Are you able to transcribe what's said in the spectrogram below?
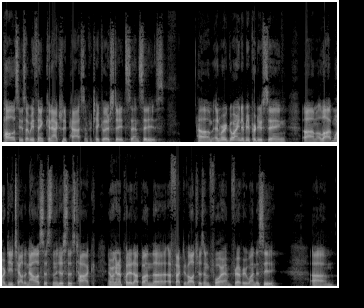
policies that we think can actually pass in particular states and cities. Um, and we're going to be producing um, a lot more detailed analysis than just this talk, and we're going to put it up on the Effective Altruism Forum for everyone to see. Um,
